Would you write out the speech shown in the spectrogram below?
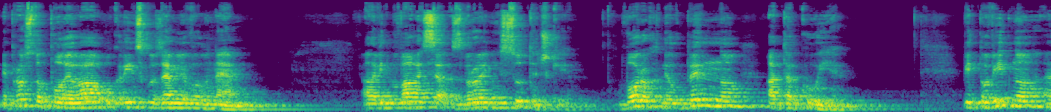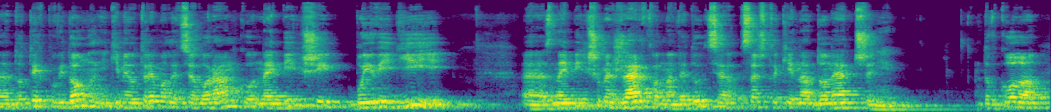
не просто поливав українську землю вогнем, але відбувалися збройні сутички. Ворог невпинно атакує. Відповідно е, до тих повідомлень, які ми отримали цього ранку, найбільші бойові дії е, з найбільшими жертвами ведуться все ж таки на Донеччині, довкола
